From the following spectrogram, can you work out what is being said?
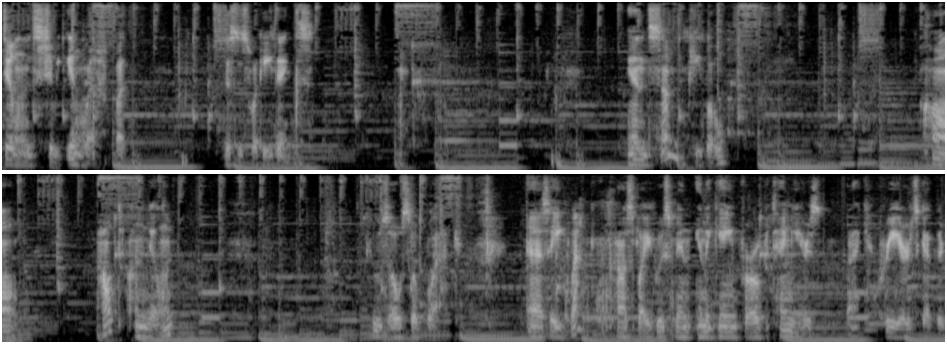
Dylan's to begin with, but this is what he thinks. And some people call out on Dylan, who's also black. As a black cosplayer who's been in the game for over 10 years, black creators get their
